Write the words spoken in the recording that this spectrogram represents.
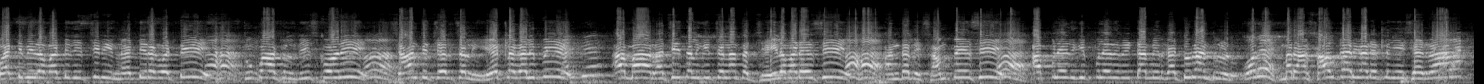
వడ్డీ మీద వడ్డీ తెచ్చి నీ నడ్డిర కొట్టి ఆహా. తుపాకులు తీసుకొని. శాంతి చర్చలు ఏట్ల కలిపి? ఆ మా రచయితలు గిచ్చలంతా జైలు పడేసి. అందరిని చంపేసి. అప్పులేదు గిప్పులేదు బిడ్డ మీరు కట్టురా అంటున్నాడు. మరి ఆ సావుకారి గారు ఎట్లా చేశాడు రా ఇలాంటి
